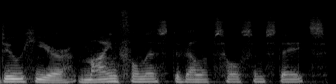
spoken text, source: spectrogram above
do here. Mindfulness develops wholesome states,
